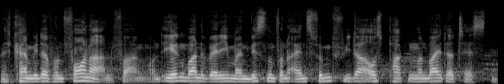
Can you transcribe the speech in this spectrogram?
Ich kann wieder von vorne anfangen. Und irgendwann werde ich mein Wissen von 1.5 wieder auspacken und weiter testen.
